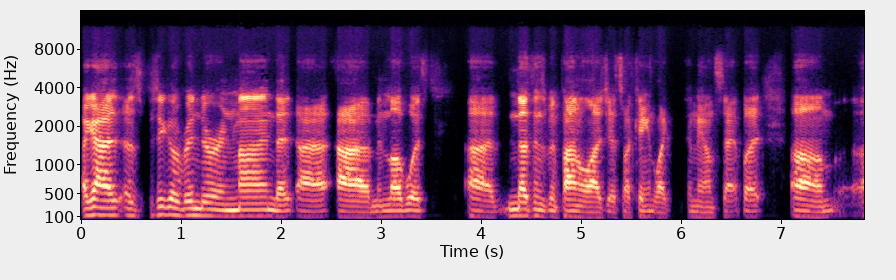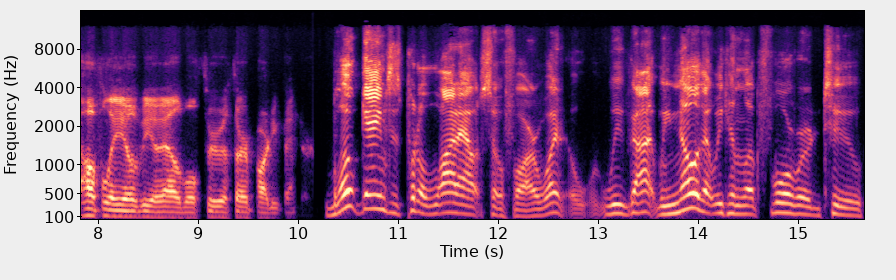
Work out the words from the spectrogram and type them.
I got a particular vendor in mind that I, i'm in love with uh, nothing's been finalized yet, so I can't like announce that. But um, hopefully, it'll be available through a third party vendor. Bloat Games has put a lot out so far. What we've got, we know that we can look forward to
